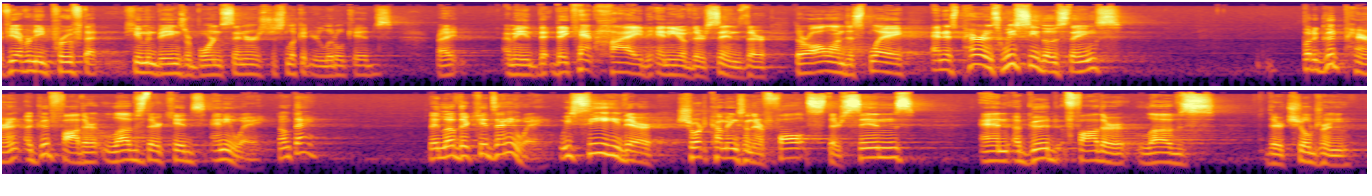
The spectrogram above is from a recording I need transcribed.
if you ever need proof that human beings are born sinners, just look at your little kids, right? I mean, they can't hide any of their sins. They're, they're all on display. And as parents, we see those things. But a good parent, a good father, loves their kids anyway, don't they? They love their kids anyway. We see their shortcomings and their faults, their sins. And a good father loves their children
